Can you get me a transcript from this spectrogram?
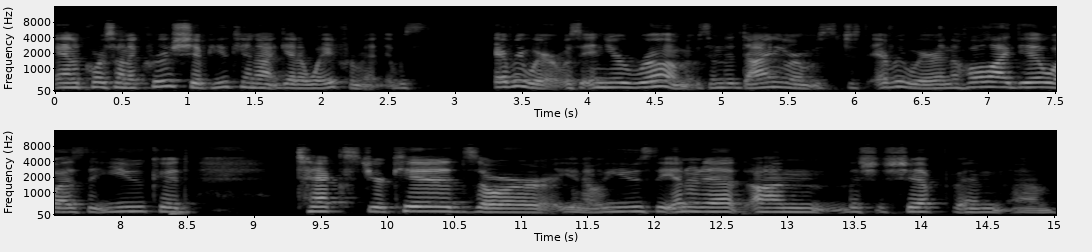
And of course, on a cruise ship, you cannot get away from it. It was everywhere. It was in your room, it was in the dining room, it was just everywhere. And the whole idea was that you could text your kids or you know use the internet on the ship and um,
